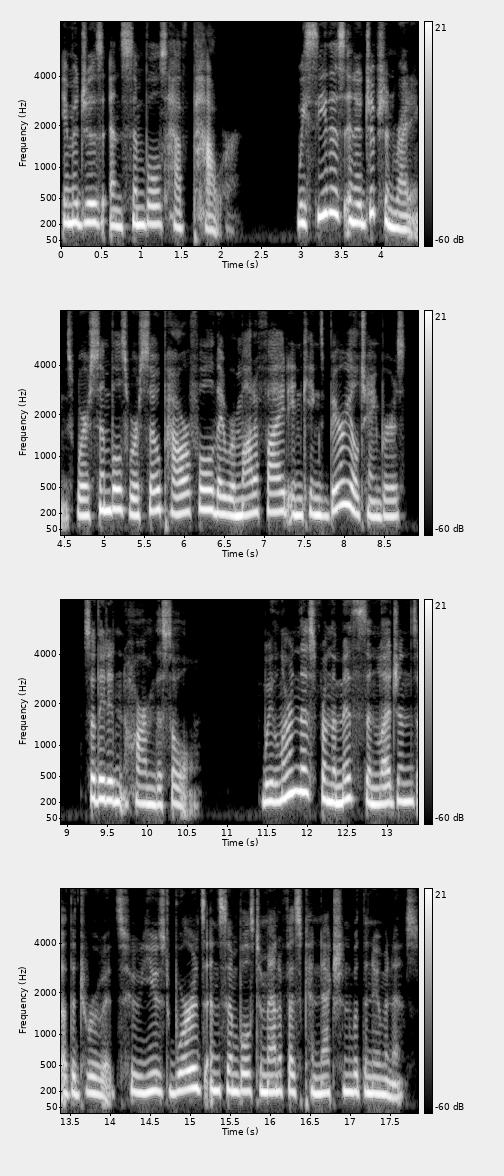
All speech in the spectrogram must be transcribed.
images, and symbols have power. We see this in Egyptian writings, where symbols were so powerful they were modified in kings' burial chambers so they didn't harm the soul. We learn this from the myths and legends of the Druids, who used words and symbols to manifest connection with the numinous.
